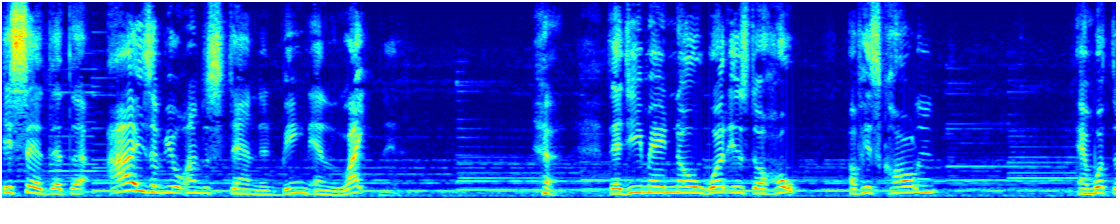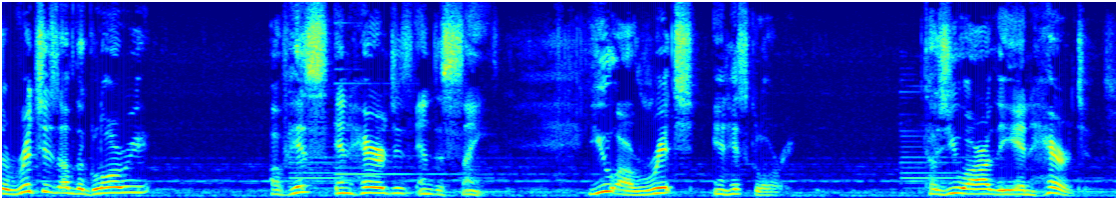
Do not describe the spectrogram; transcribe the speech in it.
He said that the eyes of your understanding being enlightened, that ye may know what is the hope of his calling and what the riches of the glory of his inheritance in the saints. You are rich in his glory because you are the inheritance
